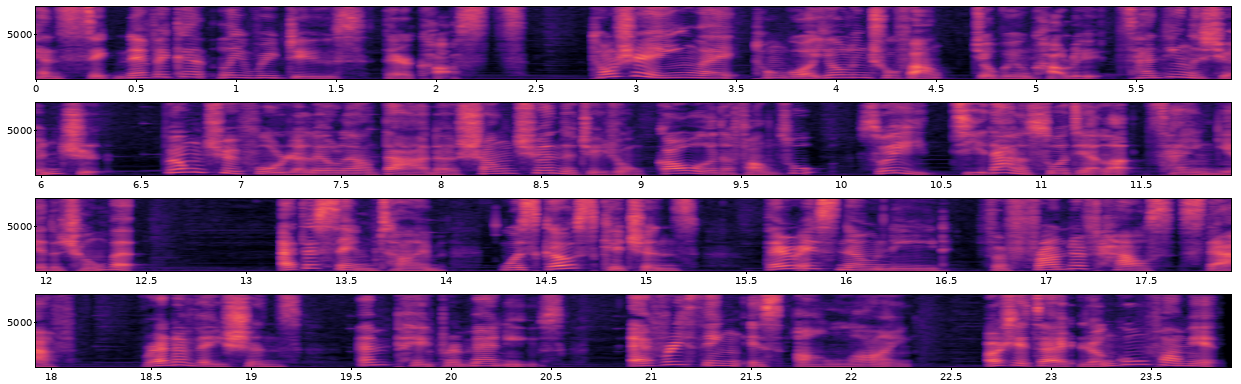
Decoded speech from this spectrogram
can significantly reduce their costs. 同时，也因为通过幽灵厨房，就不用考虑餐厅的选址，不用去付人流量大的商圈的这种高额的房租，所以极大的缩减了餐饮业的成本。At the same time, with ghost kitchens, there is no need for front of house staff, renovations, and paper menus. Everything is online. 而且在人工方面，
